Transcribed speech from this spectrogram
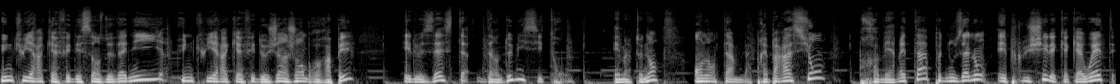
une cuillère à café d'essence de vanille, une cuillère à café de gingembre râpé et le zeste d'un demi-citron. Et maintenant, on entame la préparation. Première étape, nous allons éplucher les cacahuètes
